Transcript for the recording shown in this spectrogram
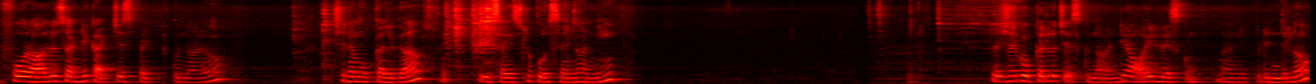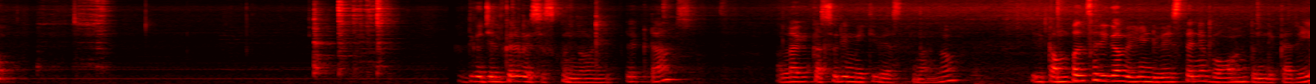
ఫోర్ ఆలూస్ అండి కట్ చేసి పెట్టుకున్నాను. చిన్న ముక్కలుగా ఈ సైజులో కోసాను అన్నీ. ప్రెషర్ కుక్కర్లో చేసుకుందాం అండి ఆయిల్ వేసుకుంటున్నాను ఇప్పుడు ఇందులో. కొద్దిగా జీలకర్ర వేసేసుకుందాం అండి ఇప్పుడు ఇక్కడ. అలాగే కసూరి మేతి వేస్తున్నాను. ఇది కంపల్సరీగా వేయండి. వేస్తేనే బాగుంటుంది కర్రీ.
